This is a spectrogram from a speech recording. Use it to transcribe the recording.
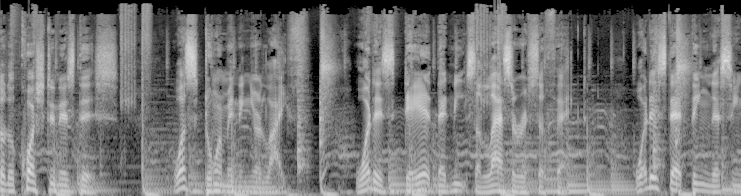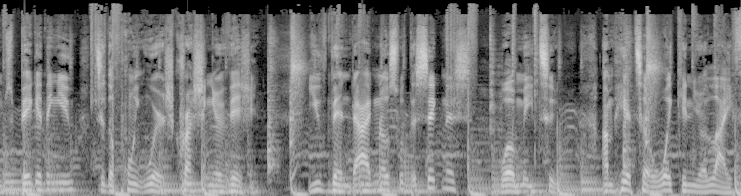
So the question is this What's dormant in your life? What is dead that needs a Lazarus effect? What is that thing that seems bigger than you to the point where it's crushing your vision? You've been diagnosed with the sickness? Well, me too. I'm here to awaken your life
